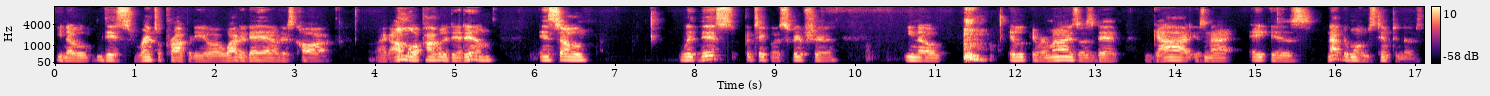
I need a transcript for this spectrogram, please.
you know, this rental property, or why do they have this car? Like I'm more popular than them, and so with this particular scripture, you know, it, it reminds us that God is not is not the one who's tempting us.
